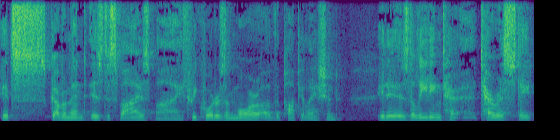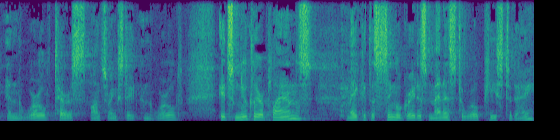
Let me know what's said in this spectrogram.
Its government is despised by three quarters or more of the population. It is the leading ter- terrorist state in the world, terrorist sponsoring state in the world. Its nuclear plans make it the single greatest menace to world peace today.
